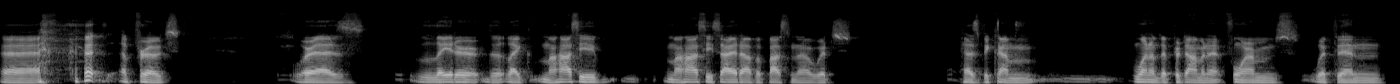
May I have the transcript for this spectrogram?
uh, approach. Whereas later the like mahasi mahasi side of vipassana which has become one of the predominant forms within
